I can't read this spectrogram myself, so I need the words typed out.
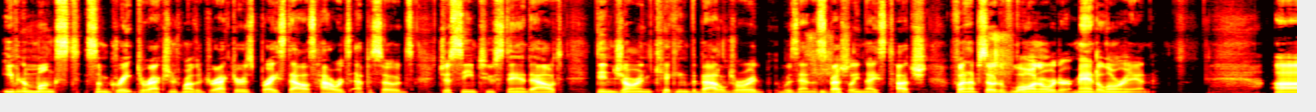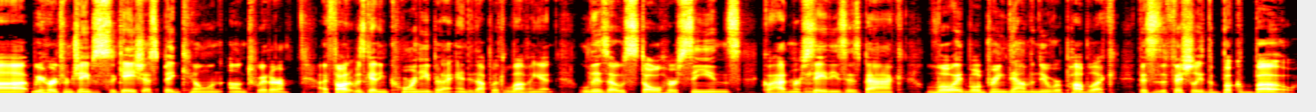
Even amongst some great direction from other directors, Bryce Dallas Howard's episodes just seem to stand out. Din Djarin kicking the battle droid was an especially nice touch. Fun episode of Law and Order, Mandalorian. Uh, we heard from James Sagacious, Big Killen on Twitter. I thought it was getting corny, but I ended up with loving it. Lizzo stole her scenes. Glad Mercedes mm. is back. Lloyd will bring down the New Republic. This is officially the Book of Bo.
